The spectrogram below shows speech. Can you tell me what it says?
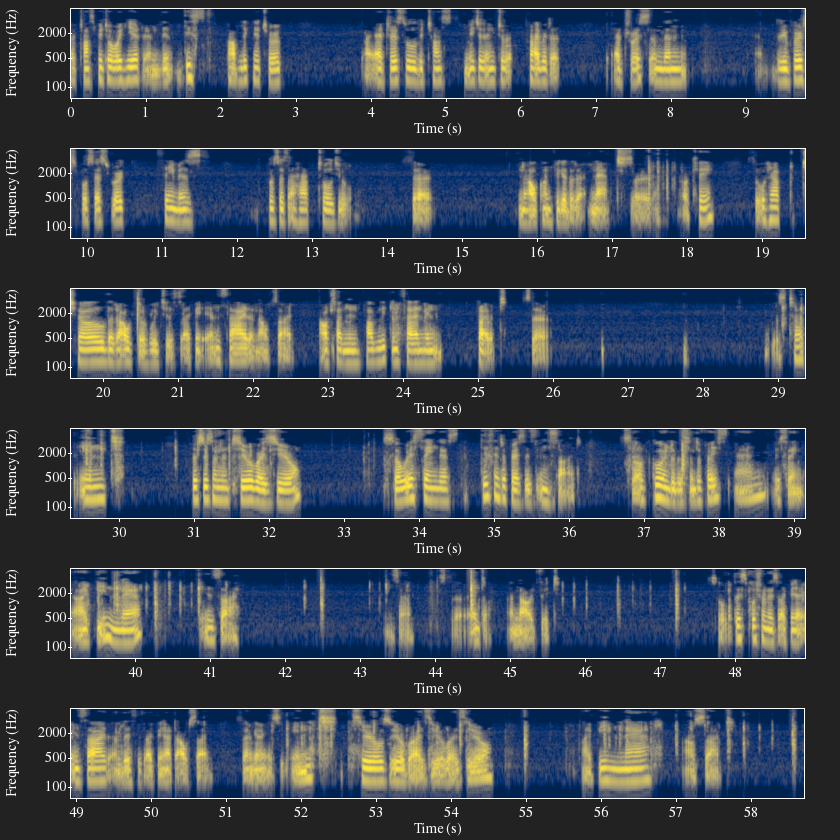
uh, transmit over here. And then this public network uh, address will be transmitted into private address. And then the reverse process work same as process I have told you. So now configure the NAT so okay so we have to tell the router which is I think inside and outside. Outside mean public inside mean private. So let's type int This is persistent 0 by 0 so we're saying that this interface is inside. So I'll go into this interface and we're saying IP NAT inside. Inside. So enter. And now it's it so this portion is ip NAT inside and this is ip NAT outside. So I'm going to use int 0 0 by 0 by 0 ip NAT outside.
